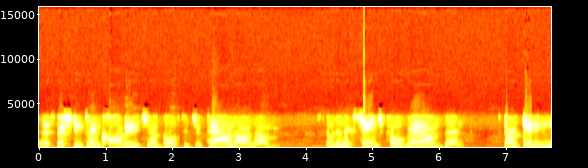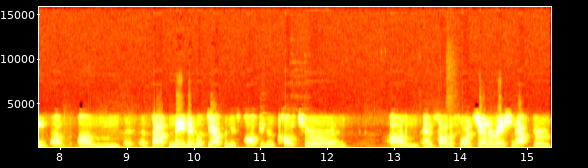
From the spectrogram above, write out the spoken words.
especially during college, uh, go to Japan on um, student exchange programs and start getting uh, um, fascinated with Japanese popular culture and um, and so the fourth generation, after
